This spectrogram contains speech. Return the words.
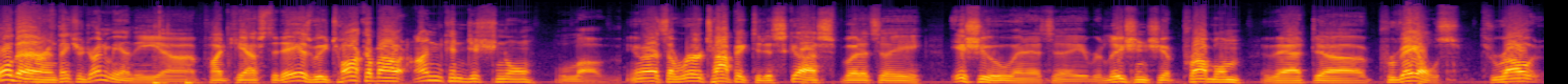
Hello there, and thanks for joining me on the uh, podcast today as we talk about unconditional love. You know, that's a rare topic to discuss, but it's a issue and it's a relationship problem that uh, prevails throughout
